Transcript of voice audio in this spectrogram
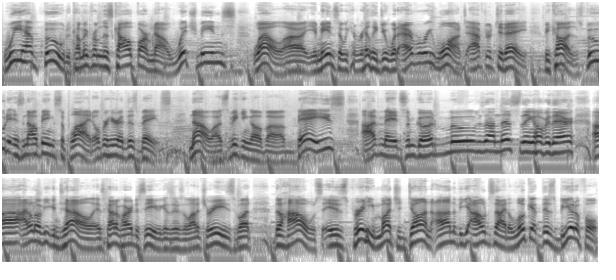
We have food coming from this cow farm now, which means, well, uh, it means that we can really do whatever we want after today because food is now being supplied over here at this base. Now, uh, speaking of uh, base, I've made some good moves on this thing over there. Uh, I don't know if you can tell. It's kind of hard hard to see because there's a lot of trees, but the house is pretty much done on the outside. Look at this beautiful,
